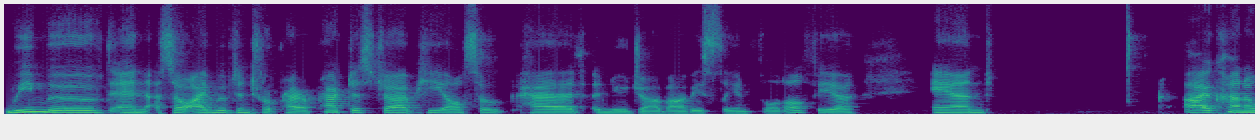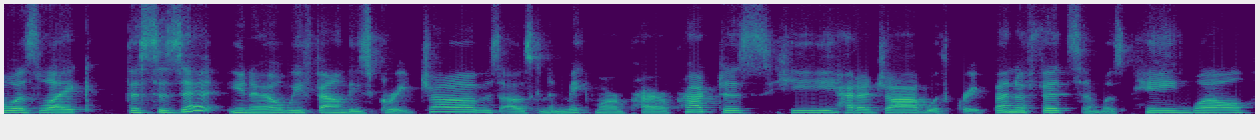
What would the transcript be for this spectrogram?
we moved and so i moved into a prior practice job. He also had a new job obviously in philadelphia and i kind of was like this is it you know? We found these great jobs. I was going to make more in private practice. He had a job with great benefits and was paying well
